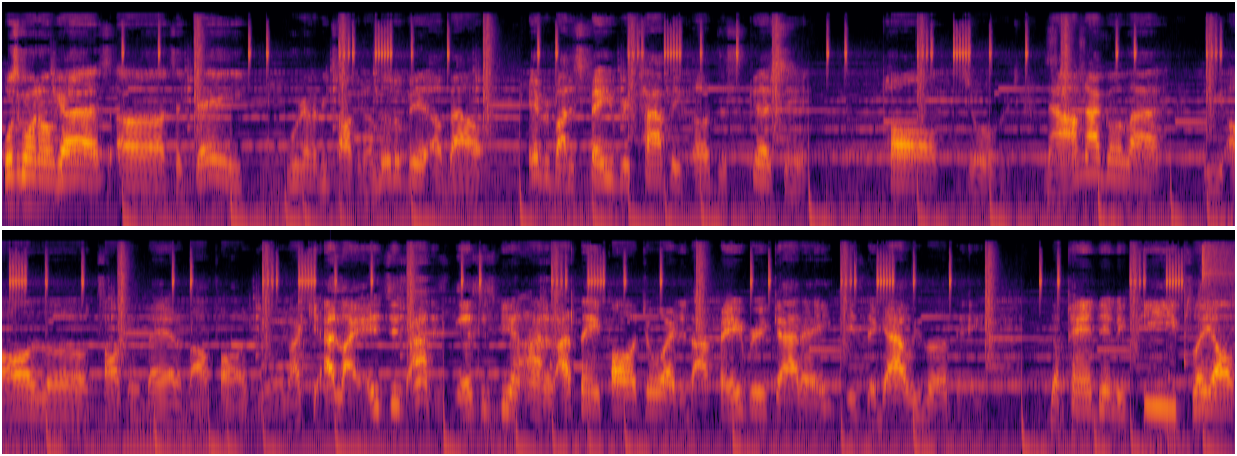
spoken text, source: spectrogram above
What's going on, guys? Uh, today we're going to be talking a little bit about everybody's favorite topic of discussion, Paul George. Now, I'm not gonna lie, we all love talking bad about Paul George. I, can't, I like it's just honest. Let's just be honest. I think Paul George is our favorite guy to hate. Is the guy we love to hate. The pandemic P, playoff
